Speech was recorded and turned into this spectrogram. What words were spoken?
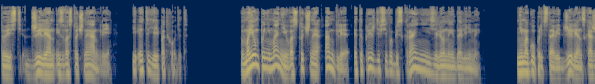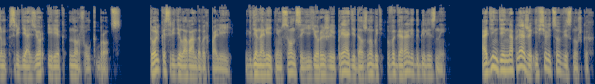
То есть Джиллиан из Восточной Англии, и это ей подходит. В моем понимании Восточная Англия – это прежде всего бескрайние зеленые долины, не могу представить Джиллиан, скажем, среди озер и рек Норфолк-Бродс. Только среди лавандовых полей, где на летнем солнце ее рыжие пряди, должно быть, выгорали до белизны. Один день на пляже, и все лицо в веснушках.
